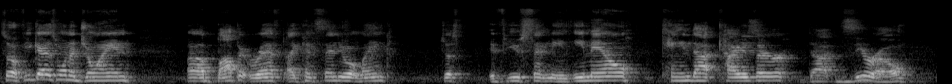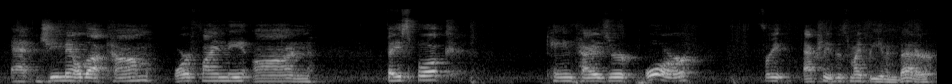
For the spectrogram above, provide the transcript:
So if you guys want to join uh, Bop It Rift, I can send you a link. Just if you send me an email, cain.kaiser.zero at gmail.com or find me on Facebook, Cain Kaiser, or free. Actually, this might be even better.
